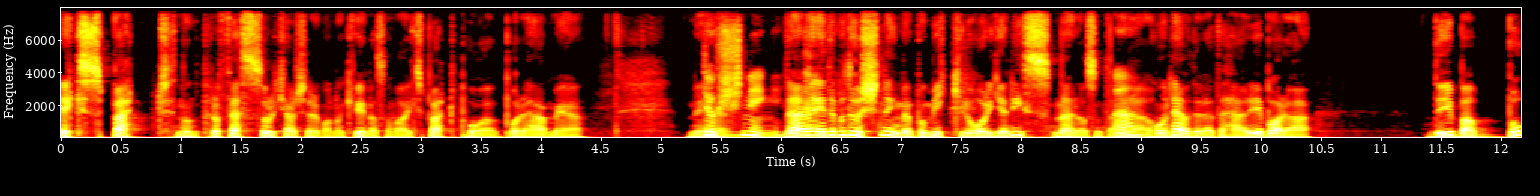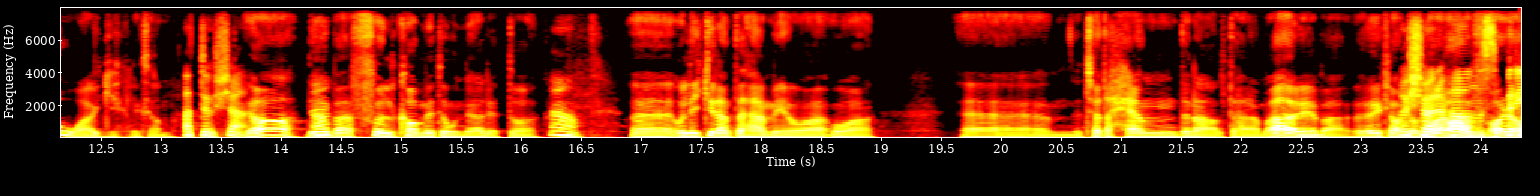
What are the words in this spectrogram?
expert, någon professor kanske det var, någon kvinna som var expert på, på det här med, med Duschning. Nej, men inte på duschning, men på mikroorganismer och sånt där. Ja. Hon hävdade att det här är bara det är bara båg. Liksom. Att duscha? Ja, det är Ja. bara fullkomligt onödigt. Och, Ja. Eh, och likadant det här med att, att eh, tvätta händerna och allt det här. Han bara, ah, det, är Mm. bara, det är klart, Och om du har, av, har du och-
